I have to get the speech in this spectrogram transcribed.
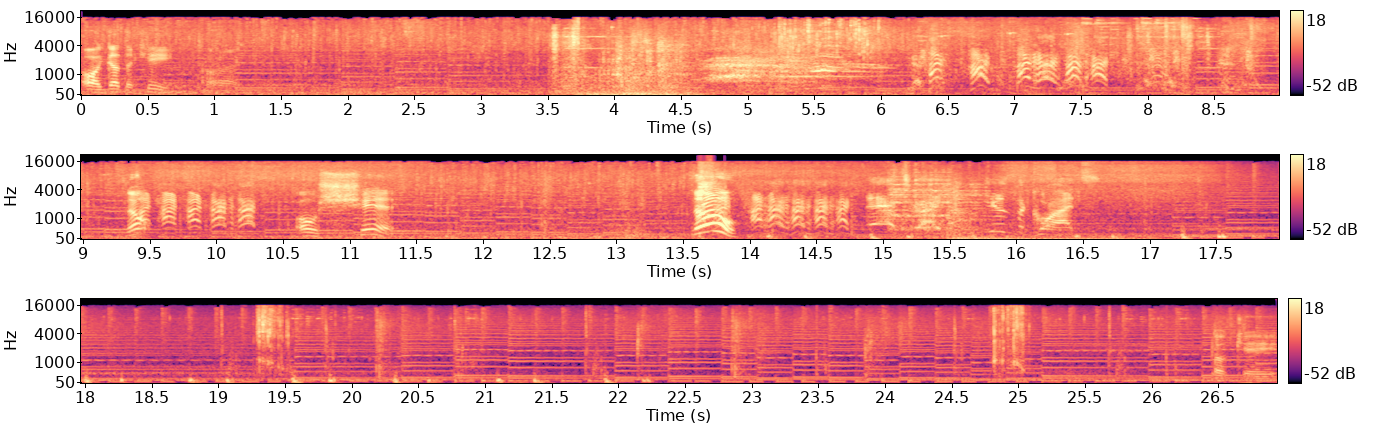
Oh, I got the key. Alright. No. Oh shit. No! That's right. Use the quads. Okay,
